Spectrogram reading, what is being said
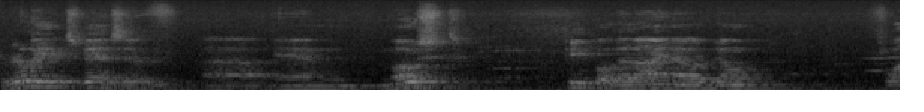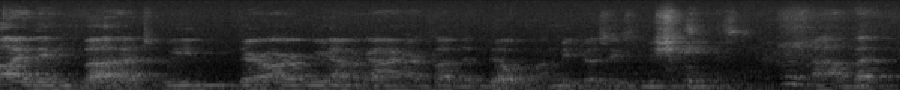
really expensive, uh, and most people that I know don't fly them, but we, there are, we have a guy in our club that built one because he's a machinist. Uh, but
